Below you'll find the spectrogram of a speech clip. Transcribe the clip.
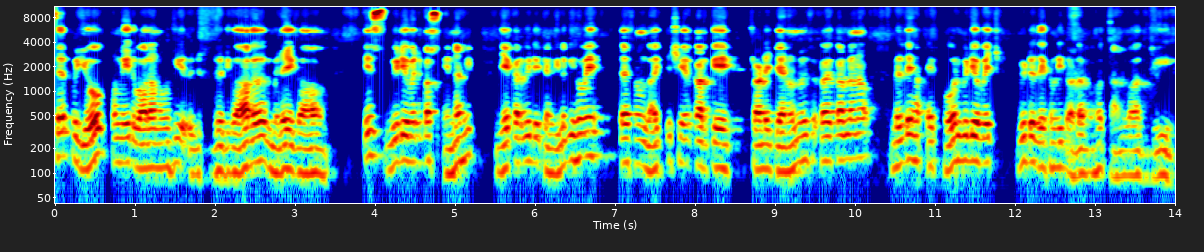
ਸਿਰਫ ਯੋਗ ਉਮੀਦਵਾਰਾਂ ਨੂੰ ਹੀ ਰੁਜ਼- ਰੁਜ਼ਗਾਰ ਮਿਲੇਗਾ। ਇਸ ਵੀਡੀਓ ਵਿੱਚ ਬਸ ਇੰਨਾ ਹੀ। ਜੇਕਰ ਵੀਡੀਓ ਚੰਗੀ ਲੱਗੀ ਹੋਵੇ ਤਾਂ ਇਸ ਨੂੰ ਲਾਈਕ ਤੇ ਸ਼ੇਅਰ ਕਰਕੇ ਸਾਡੇ ਚੈਨਲ ਨੂੰ ਸਬਸਕ੍ਰਾਈਬ ਕਰ ਲੈਣਾ। ਮਿਲਦੇ ਹਾਂ ਇੱਕ ਹੋਰ ਵੀਡੀਓ ਵਿੱਚ। ਵੀਡੀਓ ਦੇਖਣ ਲਈ ਤੁਹਾਡਾ ਬਹੁਤ ਧੰਨਵਾਦ ਜੀ।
